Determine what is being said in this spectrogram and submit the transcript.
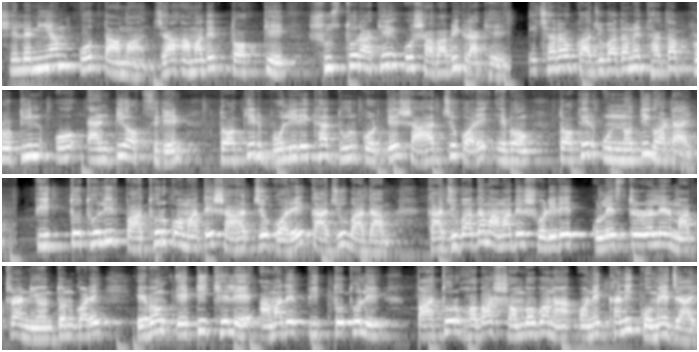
সেলেনিয়াম ও তামা, যা আমাদের ত্বককে সুস্থ রাখে ও স্বাভাবিক রাখে। এছাড়াও কাজু বাদামে থাকা প্রোটিন ও অ্যান্টিঅক্সিডেন্ট ত্বকের বলিরেখা দূর করতে সাহায্য করে এবং ত্বকের উন্নতি ঘটায়। পিত্তথলির পাথর কমাতে সাহায্য করে কাজু বাদাম। কাজু বাদাম আমাদের শরীরে কোলেস্টেরলের মাত্রা নিয়ন্ত্রণ করে এবং এটি খেলে আমাদের পিত্তথলির পাথর হবার সম্ভাবনা অনেকখানি কমে যায়।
